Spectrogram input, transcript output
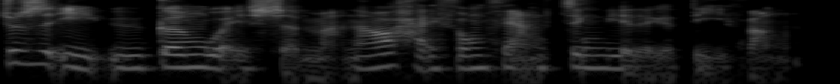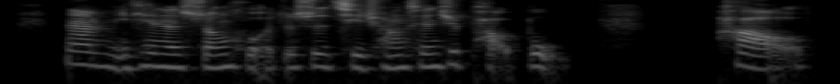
就是以渔耕为生嘛，然后海风非常劲烈的一个地方。那每天的生活就是起床先去跑步。跑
